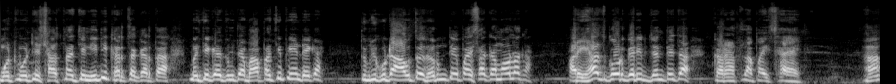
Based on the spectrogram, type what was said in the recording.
मोठमोठे शासनाचे निधी खर्च करता मग ते काय तुमच्या बापाची पेंड आहे का? तुम्ही कुठं आवतं धरून ते पैसा कमावला का? अरे ह्याच गोरगरीब जनतेच्या करातला पैसा आहे. हां?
